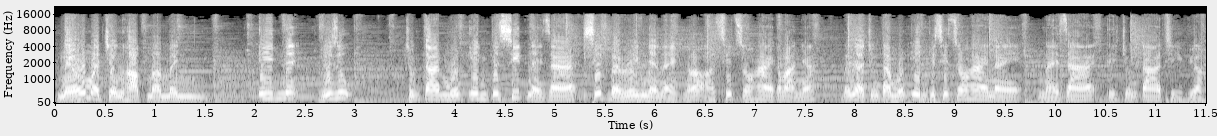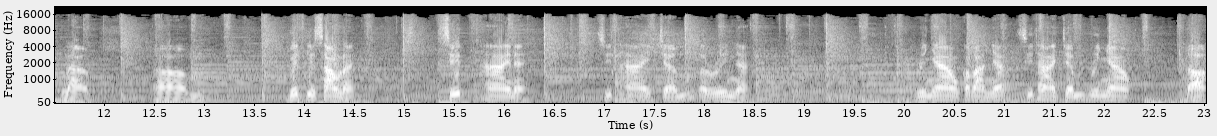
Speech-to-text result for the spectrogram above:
nếu mà trường hợp mà mình in đấy ví dụ chúng ta muốn in cái sheet này ra sheet bring này này nó ở sheet số 2 các bạn nhé. Bây giờ chúng ta muốn in cái sheet số 2 này này ra ấy, thì chúng ta chỉ việc là uh, viết như sau này. Sheet 2 này sheet 2 chấm bring này. Bring out các bạn nhé sheet 2 chấm bring out đó.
